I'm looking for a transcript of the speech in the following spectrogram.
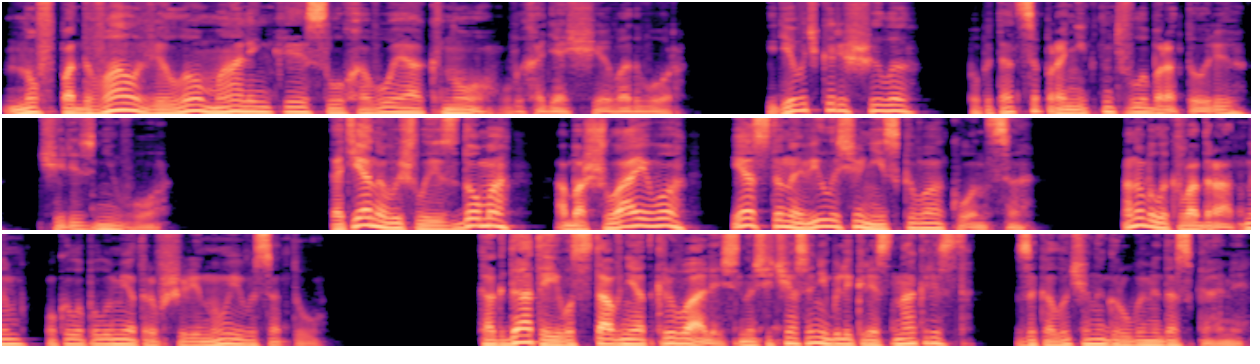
Но в подвал вело маленькое слуховое окно, выходящее во двор, и девочка решила попытаться проникнуть в лабораторию через него. Татьяна вышла из дома, обошла его и остановилась у низкого оконца. Оно было квадратным, около полуметра в ширину и высоту. Когда-то его ставни открывались, но сейчас они были крест-накрест заколочены грубыми досками.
